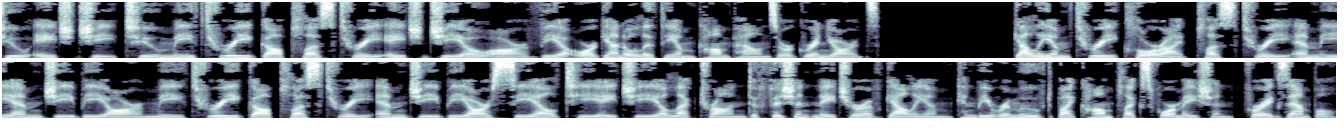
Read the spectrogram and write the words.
2 Hg 2 Me 3 Ga plus 3 HgOr via organolithium compounds or Grignards. Gallium 3 chloride plus 3 MEMGBr Me 3 Ga plus 3 MGBr ClThe electron deficient nature of gallium can be removed by complex formation, for example,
